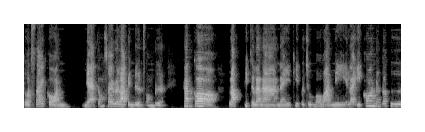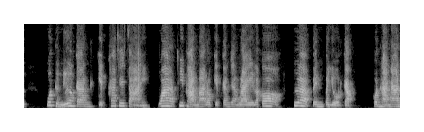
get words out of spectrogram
ตรวจไซต์ก่อนเนี่ยต้องใช้เวลาเป็นเดือน 2 เดือน ท่านก็รับพิจารณาในที่ประชุมเมื่อวานนี้ และอีกข้อหนึ่งก็คือ พูดถึงเรื่องการเก็บค่าใช้จ่าย ว่าที่ผ่านมาเราเก็บกันอย่างไร แล้วก็เพื่อเป็นประโยชน์กับคนหางาน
